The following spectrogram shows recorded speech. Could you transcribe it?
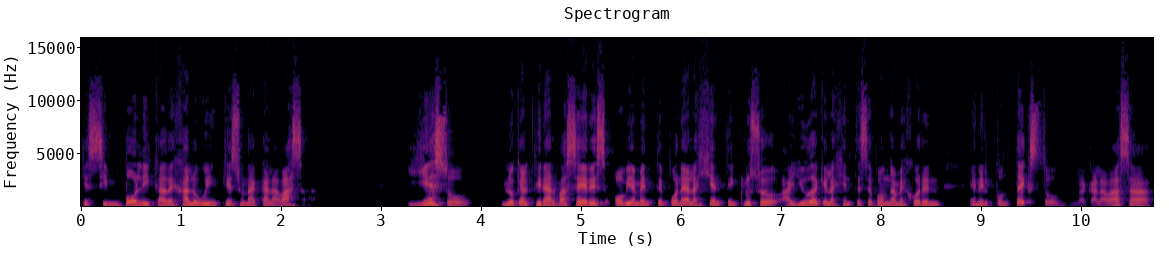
que es simbólica de Halloween, que es una calabaza. Y eso lo que al final va a hacer es, obviamente, pone a la gente, incluso ayuda a que la gente se ponga mejor en, en el contexto. La calabaza,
